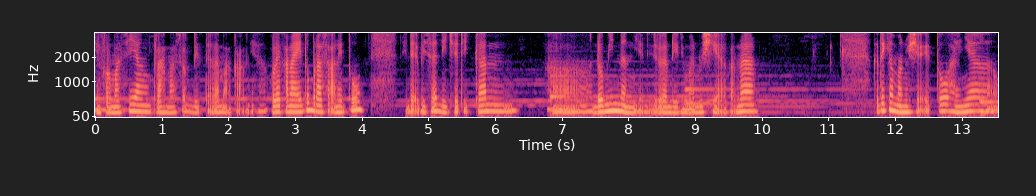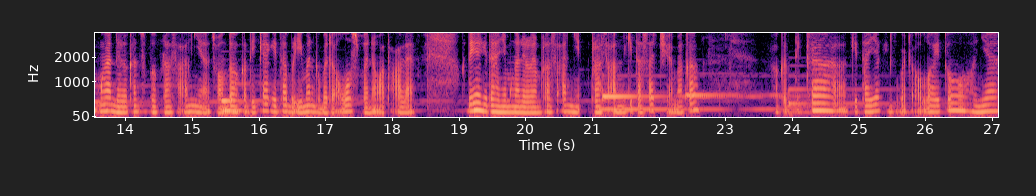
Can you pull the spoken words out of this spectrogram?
informasi yang telah masuk di dalam akalnya. Oleh karena itu perasaan itu tidak bisa dijadikan uh, dominan ya di dalam diri manusia karena ketika manusia itu hanya mengandalkan sebuah perasaannya. Contoh ketika kita beriman kepada Allah Subhanahu wa taala. Ketika kita hanya mengandalkan perasaannya, perasaan kita saja, maka eh, ketika kita yakin kepada Allah itu hanya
